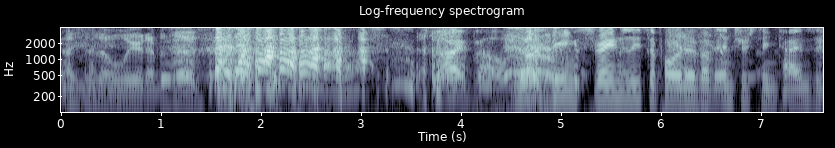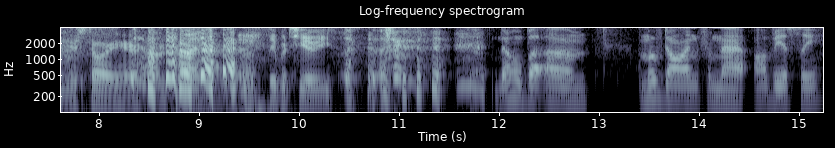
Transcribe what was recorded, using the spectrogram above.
This is a weird episode. Sorry, bro. Noah's being strangely supportive of interesting times in your story here. I'm trying to be super cheery. No, but um, I moved on from that. Obviously,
